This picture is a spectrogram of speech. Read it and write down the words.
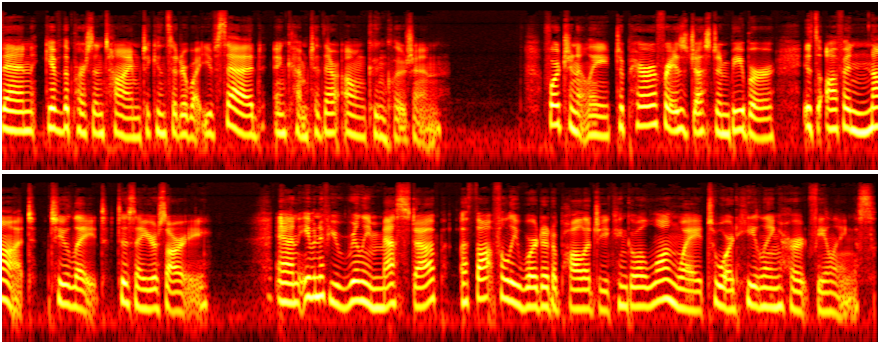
Then give the person time to consider what you've said and come to their own conclusion. Fortunately, to paraphrase Justin Bieber, it's often not too late to say you're sorry. And even if you really messed up, a thoughtfully worded apology can go a long way toward healing hurt feelings.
